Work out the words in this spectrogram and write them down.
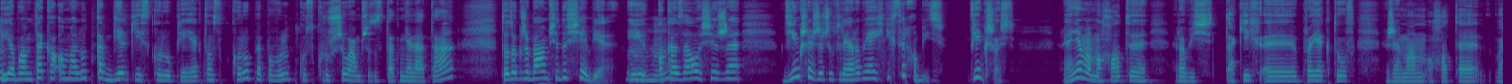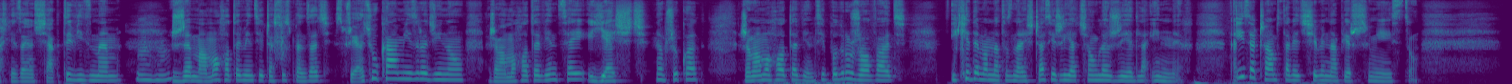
I ja byłam taka o malutka w wielkiej skorupie. Jak tą skorupę powolutku skruszyłam przez ostatnie lata, to dogrzebałam się do siebie. I Mhm. okazało się, że większość rzeczy, które ja robię, ja ich nie chcę robić. Większość. Że ja nie mam ochoty robić takich y, projektów, że mam ochotę właśnie zająć się aktywizmem, Mhm. że mam ochotę więcej czasu spędzać z przyjaciółkami, z rodziną, że mam ochotę więcej jeść na przykład, że mam ochotę więcej podróżować. I kiedy mam na to znaleźć czas, jeżeli ja ciągle żyję dla innych? I zaczęłam stawiać siebie na pierwszym miejscu.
